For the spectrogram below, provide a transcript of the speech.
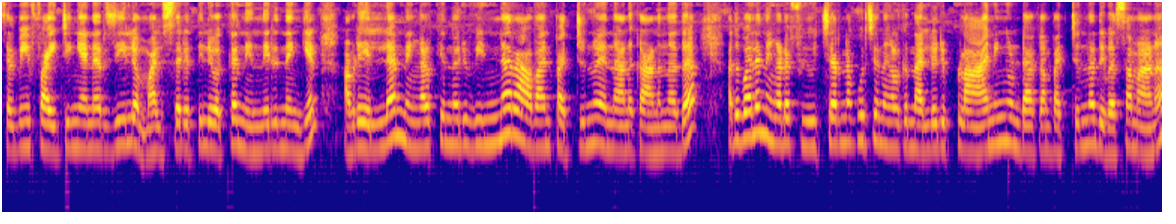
ചിലപ്പോൾ ഈ ഫൈറ്റിംഗ് എനർജിയിലും മത്സരത്തിലും ഒക്കെ നിന്നിരുന്നെങ്കിൽ അവിടെ എല്ലാം നിങ്ങൾക്ക് ഇന്നൊരു വിന്നർ ആവാൻ പറ്റുന്നു എന്നാണ് കാണുന്നത്. അതുപോലെ നിങ്ങളുടെ ഫ്യൂച്ചറിനെ കുറിച്ച് നിങ്ങൾക്ക് നല്ലൊരു പ്ലാനിങ് ഉണ്ടാക്കാൻ പറ്റുന്ന ദിവസമാണ്.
